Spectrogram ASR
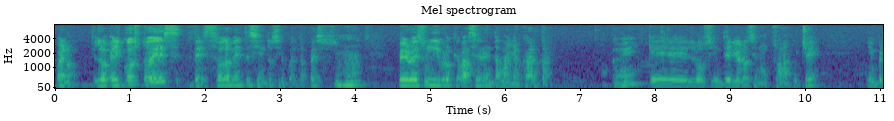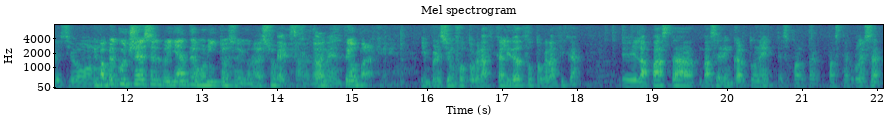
Bueno, lo- el costo es de solamente 150 pesos. Ujú, Pero es un libro que va a ser en tamaño carta, Ok. que los interiores son- a cuché, impresión, El papel cuché es el brillante, bonito, ese grueso. Exactamente. Digo, para que. impresión fotográfica, calidad fotográfica. Eh, la pasta va a ser en cartoné, es pasta, pasta gruesa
